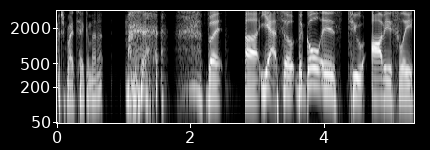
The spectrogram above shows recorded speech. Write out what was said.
which might take a minute. but uh, yeah, so the goal is to obviously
